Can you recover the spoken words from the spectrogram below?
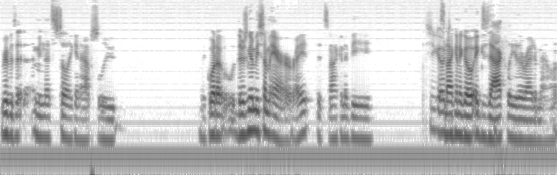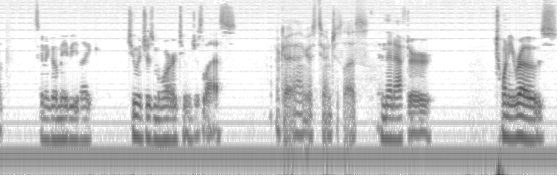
Ribbit, that I mean, that's still like an absolute. Like what? A, there's gonna be some error, right? It's not gonna be. So you go. It's not gonna go exactly the right amount. It's gonna go maybe like two inches more, or two inches less, okay, I guess two inches less. and then after twenty rows,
